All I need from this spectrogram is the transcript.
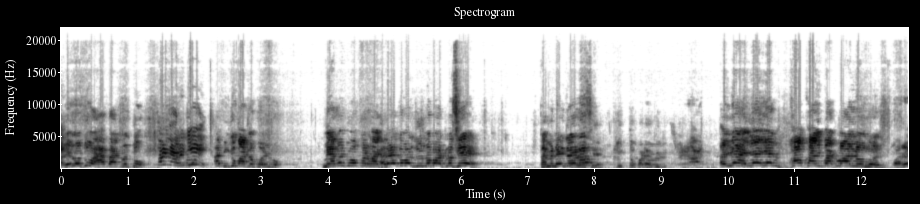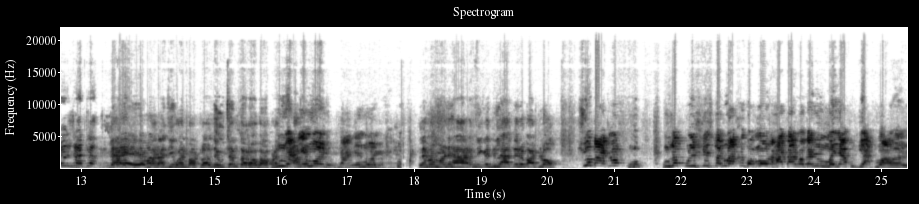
ભરેલો છું આ બાટલો તો. પણ મેરુજી. આ બીજો બાટલો ભરેલો. મેમન જો કરવા અરે આ તમારો જૂનો બાટલો છે. તમે નહીં જોયેલો? એક તો પડે બીજું અલ્યા અલ્યા યાર ખાવ ખાલી બાટલો આલો મન. પરલ છે લે એ મણાજી વન બાટલો આલ દેવું ચમ કરો બા આપણે હું નારિયેળ મોલ્યો નાને મોલ્યો લે મને હાર નીકળી દીલા આ તેરો બાટલો. શું બાટલો? હું- હું જો પોલીસ કેસ કરું આખા ગામમાં હાથ વગર મહિના આખું જે હાથમાં આવે.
